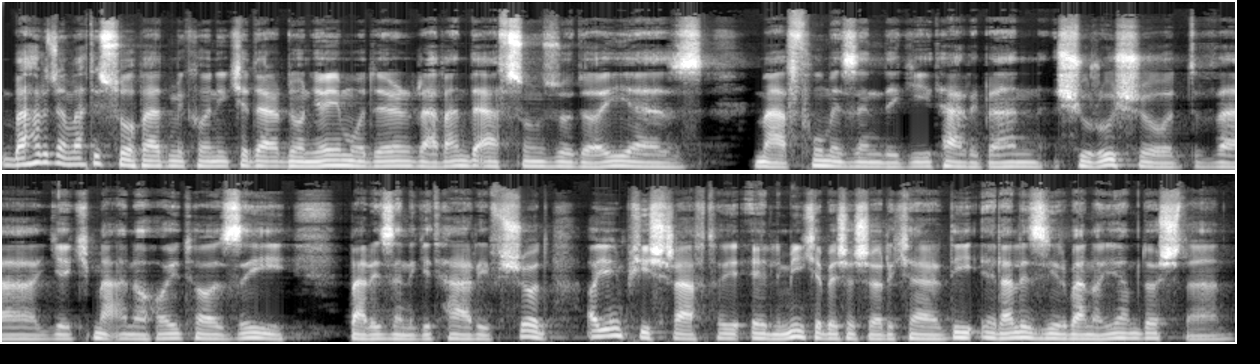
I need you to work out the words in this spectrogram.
بهار جان وقتی صحبت می‌کنی که در دنیای مدرن روند افسون زدایی از مفهوم زندگی تقریبا شروع شد و یک معناهای تازه‌ای برای زندگی تعریف شد. آیا این پیشرفت های علمی که بهش اشاره کردی علل زیربنایی هم داشتن؟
